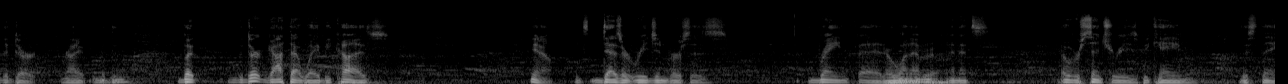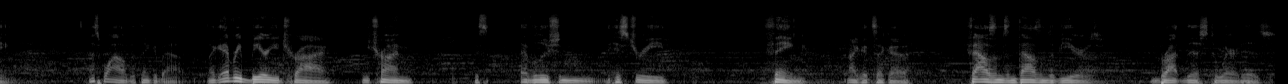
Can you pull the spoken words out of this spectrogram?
the dirt, right? But the, but the dirt got that way because you know it's desert region versus rain fed or whatever, Mhm. and it's over centuries became this thing. That's wild to think about. Like every beer you try, you're trying this evolution history thing. Like it's like a thousands and thousands of years brought this to where it is.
